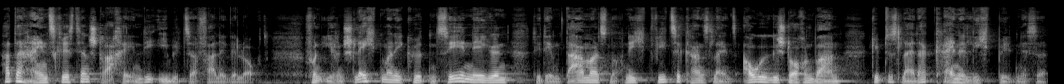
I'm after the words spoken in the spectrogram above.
hatte Heinz-Christian Strache in die Ibiza-Falle gelockt. Von ihren schlecht manikürten Zehennägeln, die dem damals noch nicht Vizekanzler ins Auge gestochen waren, gibt es leider keine Lichtbildnisse.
